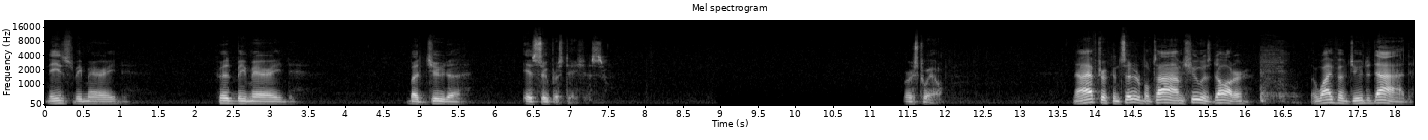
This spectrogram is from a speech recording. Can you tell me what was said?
needs to be married, could be married, but Judah is superstitious. Verse 12. Now, after a considerable time, Shua's daughter, the wife of Judah, died.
